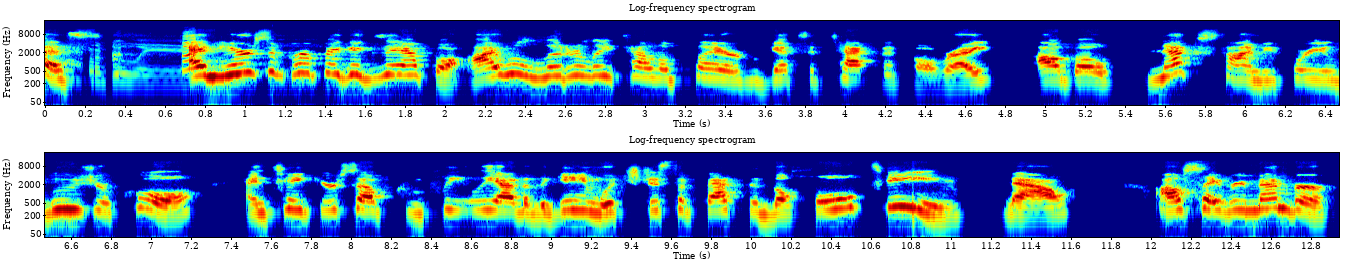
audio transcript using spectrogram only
Yes. And here's a perfect example. I will literally tell a player who gets a technical, right? I'll go, next time before you lose your cool and take yourself completely out of the game, which just affected the whole team now, I'll say, remember,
